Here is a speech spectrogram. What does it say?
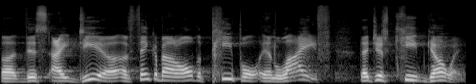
uh, this idea of think about all the people in life that just keep going.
